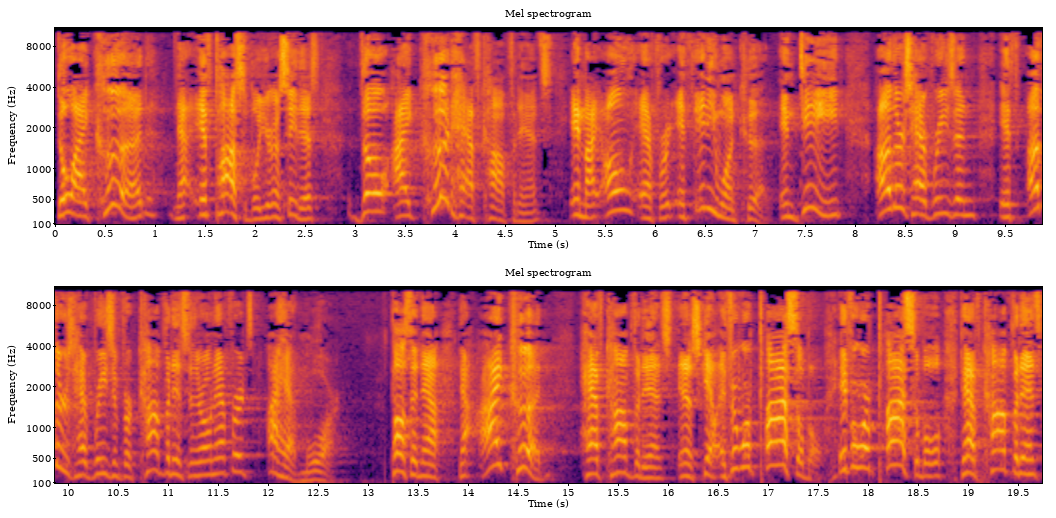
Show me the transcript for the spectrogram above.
Though I could, now if possible, you're going to see this, though I could have confidence in my own effort if anyone could. Indeed, others have reason, if others have reason for confidence in their own efforts, I have more. Paul said, now, now I could have confidence in a scale. If it were possible, if it were possible to have confidence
